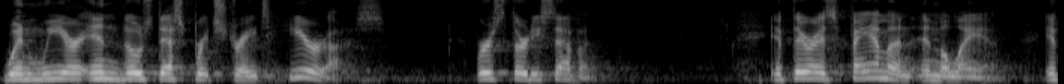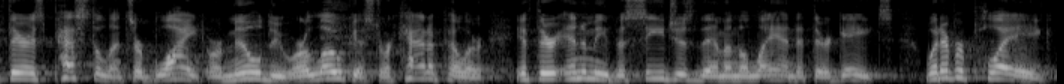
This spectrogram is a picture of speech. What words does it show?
when we are in those desperate straits, hear us. Verse 37 If there is famine in the land, if there is pestilence or blight or mildew or locust or caterpillar, if their enemy besieges them in the land at their gates, whatever plague,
